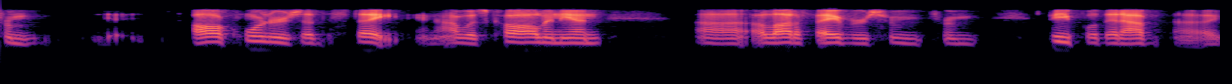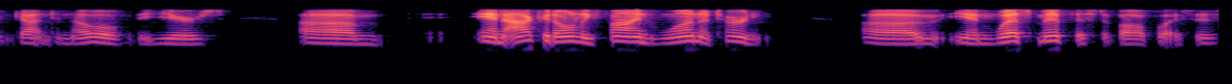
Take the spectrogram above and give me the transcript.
from all corners of the state, and I was calling in uh, a lot of favors from from people that I've uh, gotten to know over the years, um, and I could only find one attorney uh, in West Memphis, of all places,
